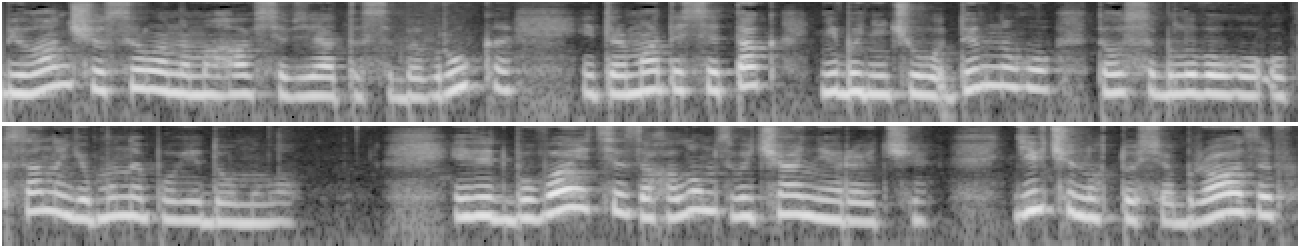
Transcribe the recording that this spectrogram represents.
Білан щосила намагався взяти себе в руки і триматися так, ніби нічого дивного та особливого Оксана йому не повідомила. І відбуваються загалом звичайні речі. Дівчину хтось образив,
